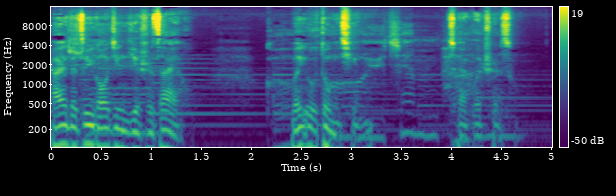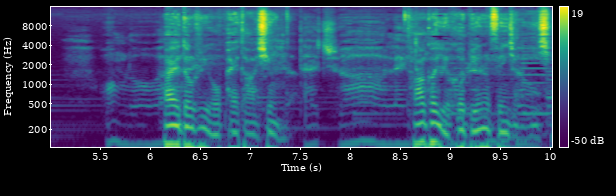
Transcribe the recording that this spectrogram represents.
爱的最高境界是在乎。唯有动情，才会吃醋。爱都是有排他性的，他可以和别人分享一切，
